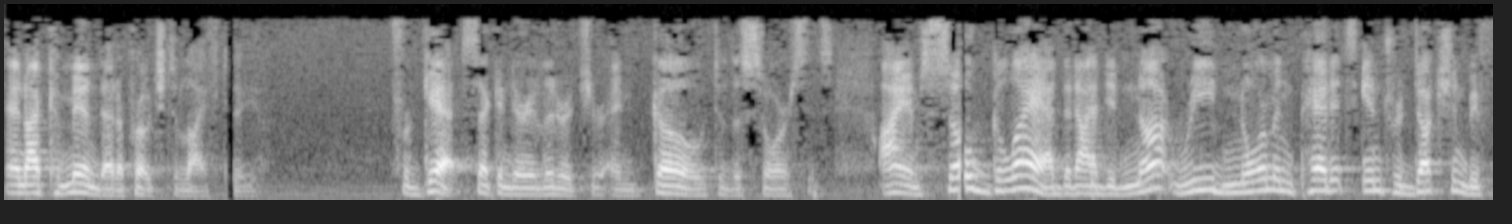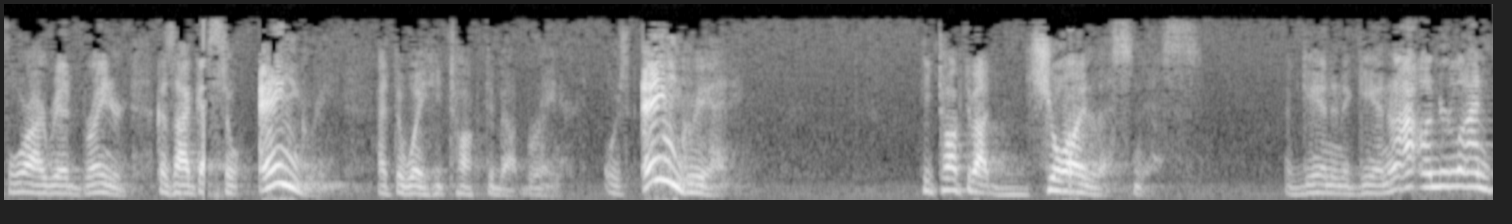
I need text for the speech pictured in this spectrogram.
And I commend that approach to life to you forget secondary literature and go to the sources. I am so glad that I did not read Norman Pettit's introduction before I read Brainerd because I got so angry at the way he talked about Brainerd. I was angry at him. He talked about joylessness again and again. And I underlined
